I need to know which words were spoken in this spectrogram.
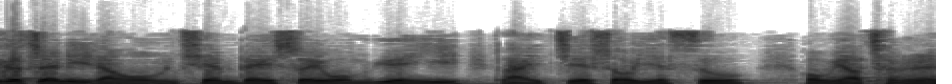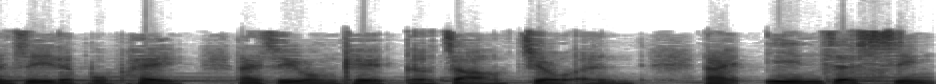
这个真理让我们谦卑，所以我们愿意来接受耶稣。我们要承认自己的不配，乃至于我们可以得着救恩。但因着信，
